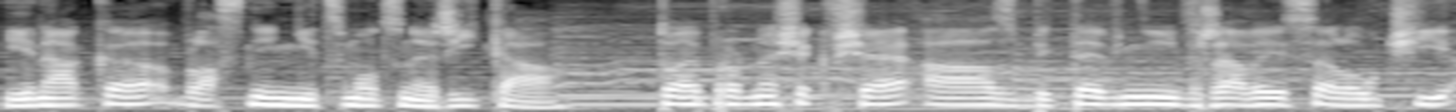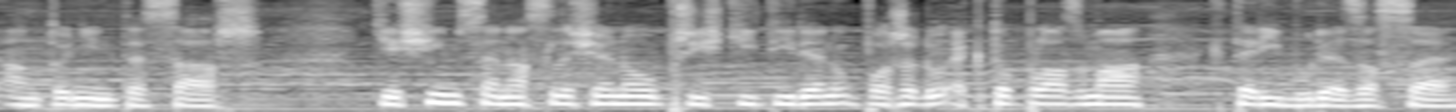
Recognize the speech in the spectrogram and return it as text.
jinak eh, vlastně nic moc neříká. To je pro dnešek vše a z bitevní vřavy se loučí Antonín Tesař. Těším se na slyšenou příští týden u pořadu Ektoplazma, který bude zase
